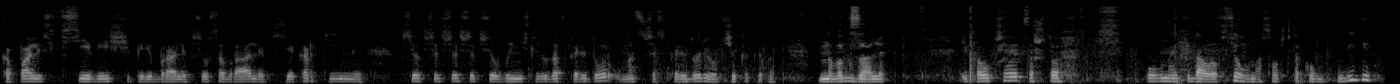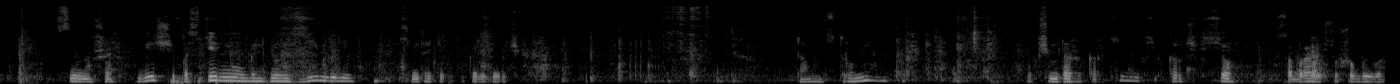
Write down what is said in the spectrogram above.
копались, все вещи перебрали, все собрали, все картины, все-все-все-все-все вынесли туда в коридор. У нас сейчас в коридоре вообще как это на вокзале. И получается, что полное кидало. Все у нас вот в таком виде. все наши вещи, постельное белье, зимние. Смотрите, какой коридорчик. Там инструменты. В общем, даже картины. Все. Короче, все. Собрали все, что было.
